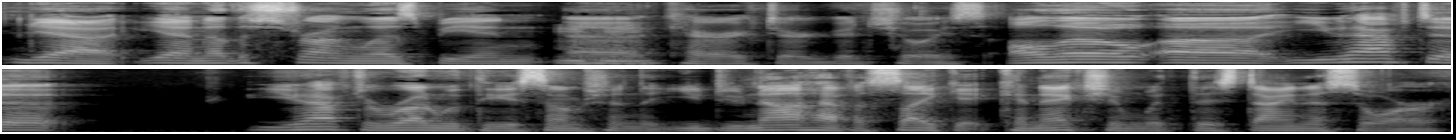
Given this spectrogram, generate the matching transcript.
Yeah, yeah, another strong lesbian uh, Mm-hmm. character, good choice. Although uh, you have to you have to run with the assumption that you do not have a psychic connection with this dinosaur,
